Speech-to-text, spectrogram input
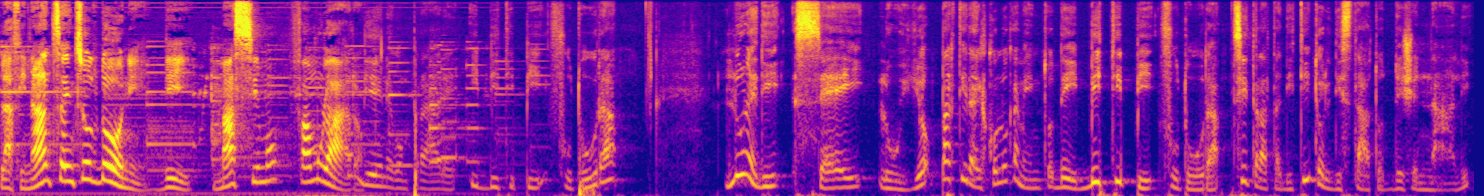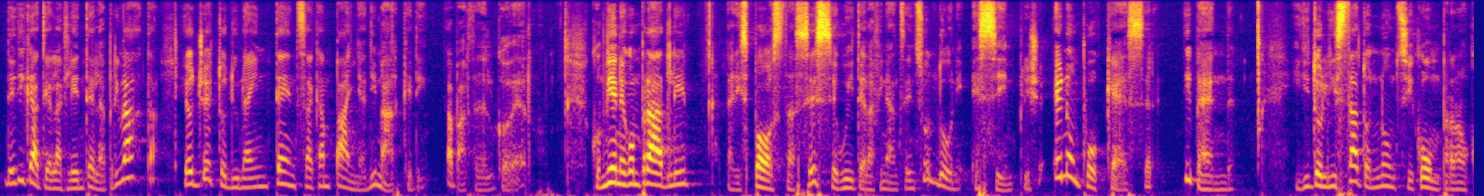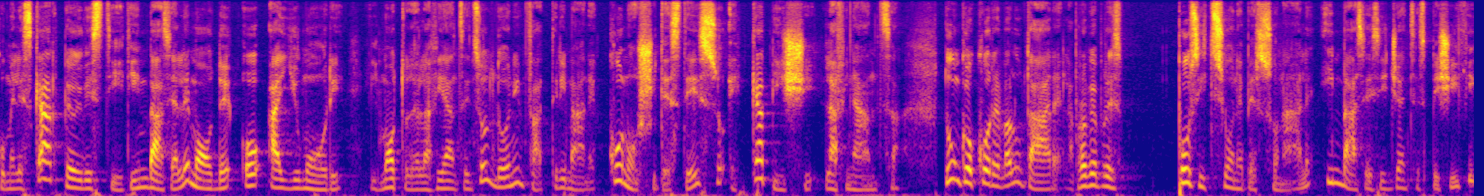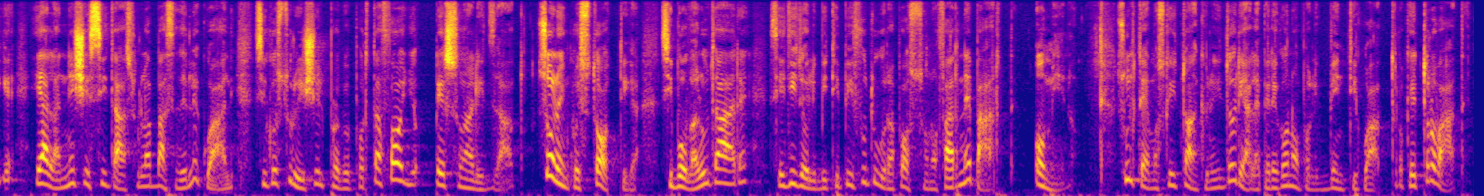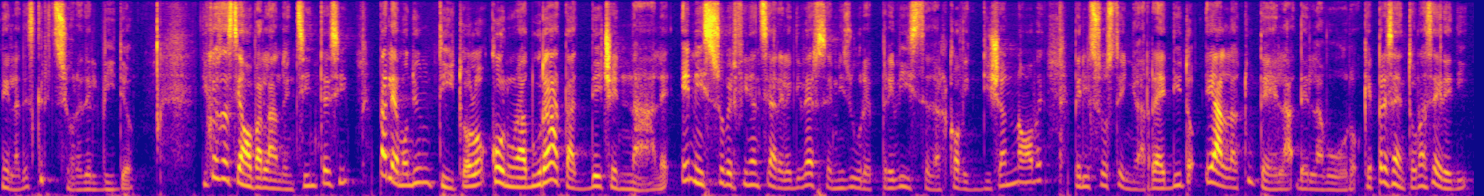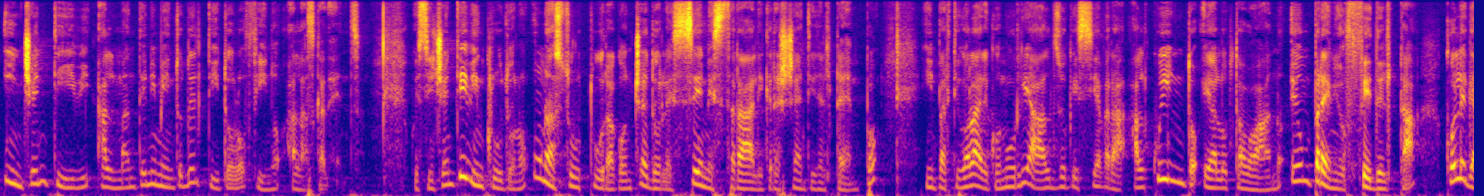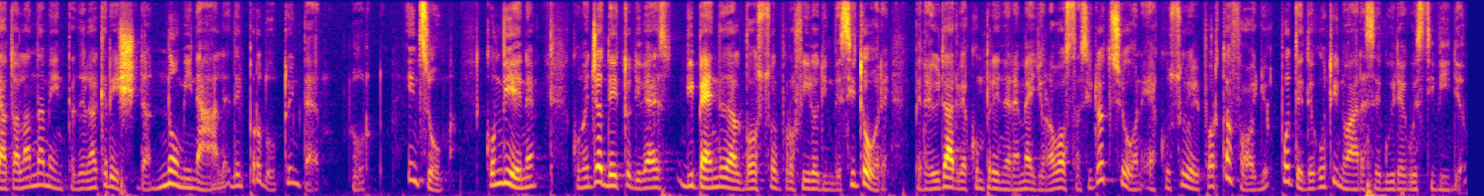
La finanza in soldoni di Massimo Famularo. Conviene comprare i BTP Futura? Lunedì 6 luglio partirà il collocamento dei BTP Futura. Si tratta di titoli di Stato decennali dedicati alla clientela privata e oggetto di una intensa campagna di marketing da parte del governo. Conviene comprarli? La risposta, se seguite la finanza in soldoni, è semplice e non può che essere dipende. I titoli di Stato non si comprano come le scarpe o i vestiti in base alle mode o agli umori. Il motto della finanza in soldoni infatti rimane conosci te stesso e capisci la finanza. Dunque occorre valutare la propria pres- posizione personale in base a esigenze specifiche e alla necessità sulla base delle quali si costruisce il proprio portafoglio personalizzato. Solo in quest'ottica si può valutare se i titoli BTP Futura possono farne parte o meno. Sul tema ho scritto anche un editoriale per Econopoli 24 che trovate nella descrizione del video. Di cosa stiamo parlando in sintesi? Parliamo di un titolo con una durata decennale emesso per finanziare le diverse misure previste dal Covid-19 per il sostegno al reddito e alla tutela del lavoro, che presenta una serie di incentivi al mantenimento del titolo fino alla scadenza. Questi incentivi includono una struttura con cedole semestrali crescenti nel tempo, in particolare con un rialzo che si avrà al quinto e all'ottavo anno, e un premio fedeltà collegato all'andamento della crescita nominale del prodotto interno lordo. Insomma, Conviene? Come già detto, dipende dal vostro profilo di investitore. Per aiutarvi a comprendere meglio la vostra situazione e a costruire il portafoglio, potete continuare a seguire questi video.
